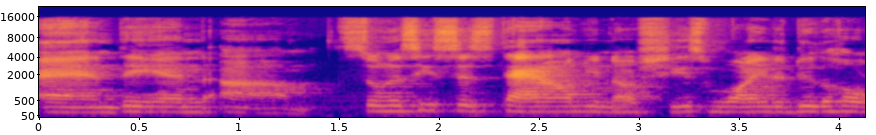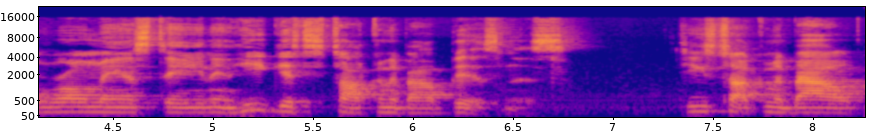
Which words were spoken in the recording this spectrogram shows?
and then um, as soon as he sits down, you know, she's wanting to do the whole romance thing, and he gets talking about business. He's talking about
